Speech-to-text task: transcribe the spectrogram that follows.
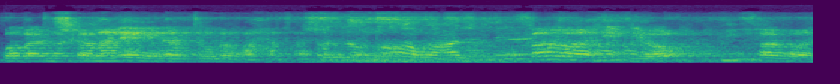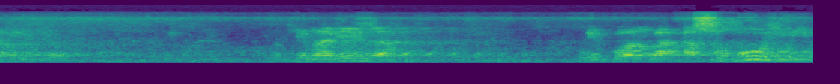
kwamba tushikamaneni na Mtume Muhammad. Mfano wa hivyo, mfano wa hivyo, ukimaliza ni kwamba asubuhi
